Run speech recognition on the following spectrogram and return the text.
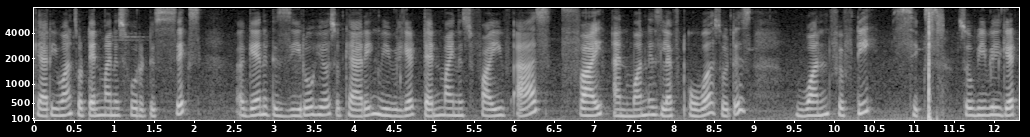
carry 1 so 10 minus 4 it is 6 again it is 0 here so carrying we will get 10 minus 5 as 5 and 1 is left over so it is 156 so we will get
